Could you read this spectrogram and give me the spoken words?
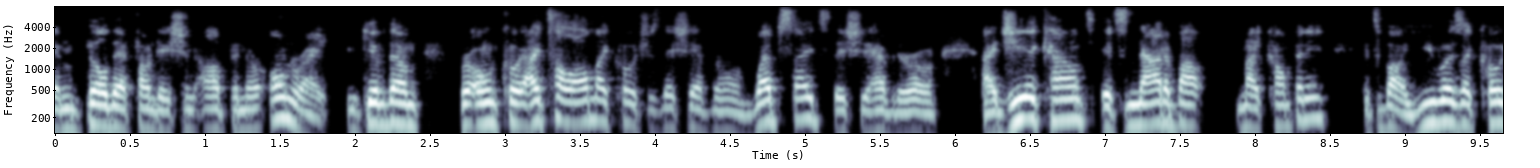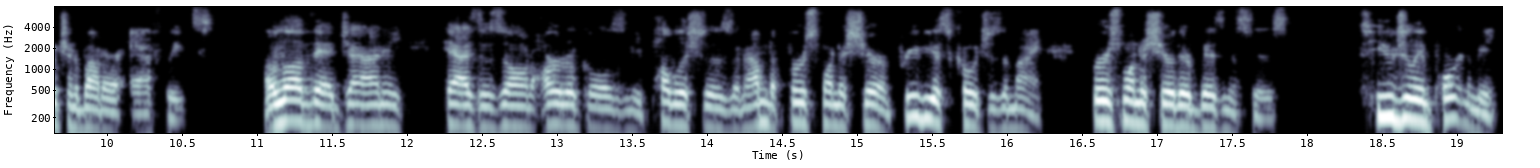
and build that foundation up in their own right and give them their own code. I tell all my coaches they should have their own websites, they should have their own IG accounts. It's not about my company. It's about you as a coach and about our athletes. I love that Johnny has his own articles and he publishes, and I'm the first one to share. And previous coaches of mine, first one to share their businesses. It's hugely important to me.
